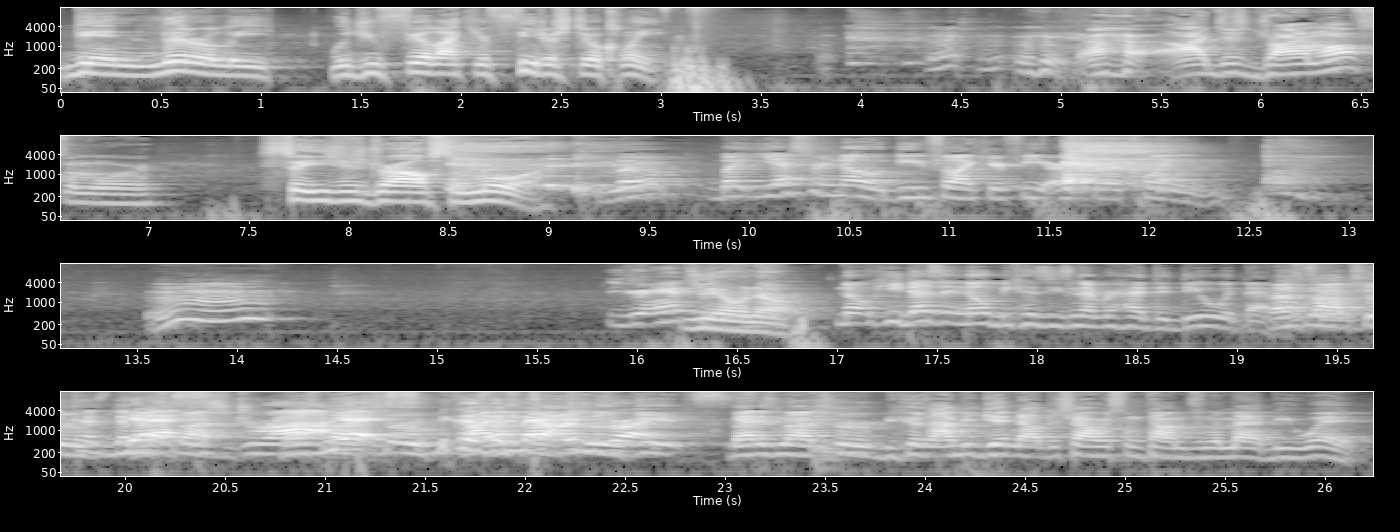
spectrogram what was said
then literally would you feel like your feet are still clean? I, I just dry them off some more. So you just dry off some more. But but yes or no, do you feel like your feet are still clean? Mm. Your answer You don't know. No, he doesn't know because he's never had to deal with that. That's before, not true. Because the Yes. mat That's is not- dry. That's not yes, true. because That the mat is dry. That is not true because I be getting out the shower sometimes and the mat be wet,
